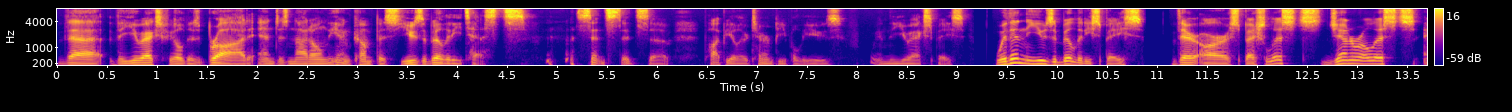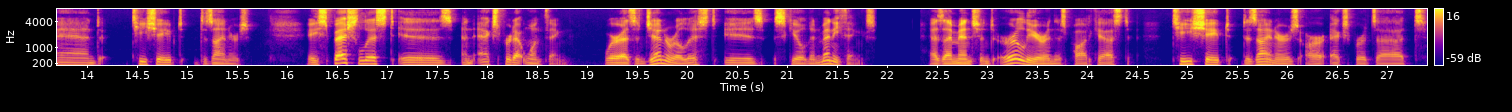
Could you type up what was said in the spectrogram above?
that the UX field is broad and does not only encompass usability tests, since it's a popular term people use in the UX space. Within the usability space, there are specialists, generalists, and T shaped designers. A specialist is an expert at one thing whereas a generalist is skilled in many things. As I mentioned earlier in this podcast, T shaped designers are experts at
